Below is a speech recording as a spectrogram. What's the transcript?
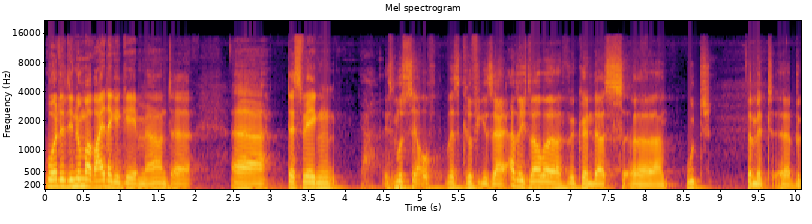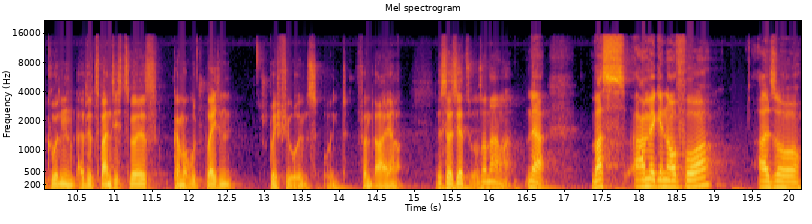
wurde die Nummer weitergegeben, ja. Und äh, äh, deswegen. Ja, es musste auch was Griffiges sein. Also ich glaube, wir können das äh, gut damit äh, begründen. Also 2012 kann man gut sprechen, spricht für uns. Und von daher ist das jetzt unser Name. Ja. Was haben wir genau vor? Also,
